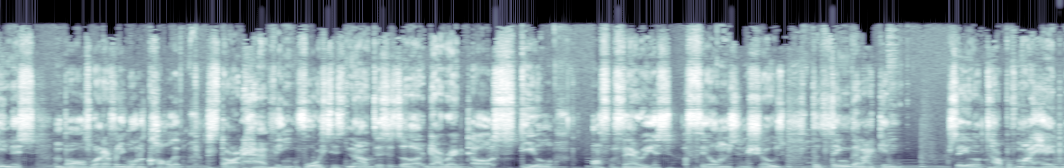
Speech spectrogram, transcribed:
penis and balls, whatever you want to call it, start having voices. Now, this is a direct uh, steal off of various films and shows. The thing that I can say on the top of my head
